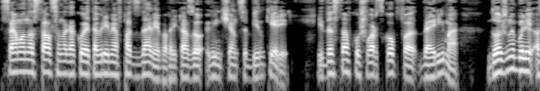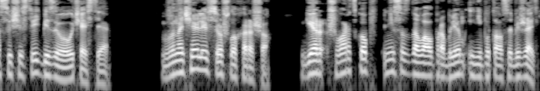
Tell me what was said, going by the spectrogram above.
сам он остался на какое-то время в Потсдаме по приказу Винченца Бенкери, и доставку Шварцкопфа до Рима должны были осуществить без его участия. Вначале все шло хорошо. Гер Шварцкопф не создавал проблем и не пытался бежать,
